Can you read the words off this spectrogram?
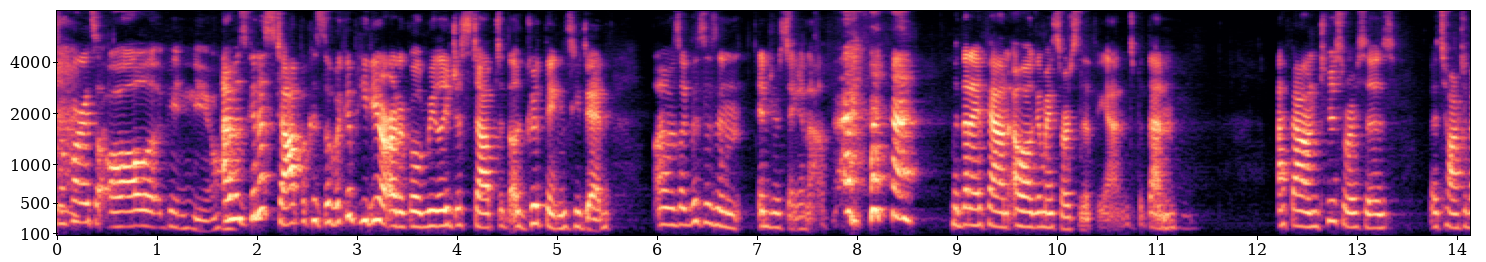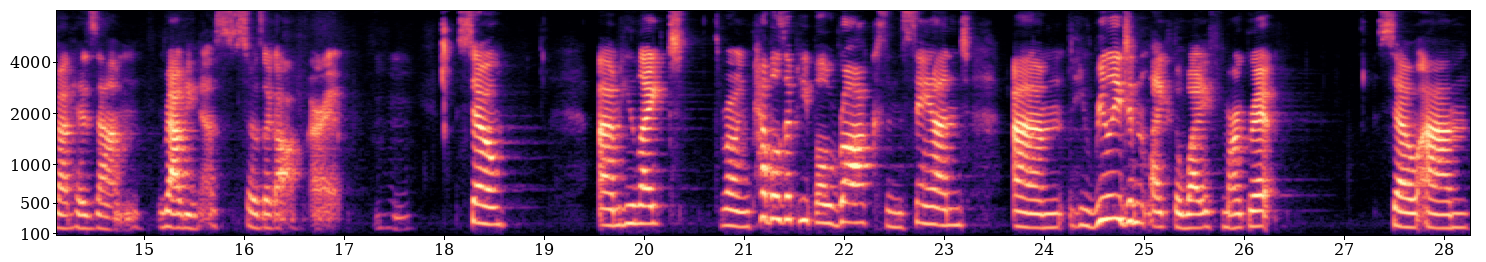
So far, it's all been new. I was gonna stop because the Wikipedia article really just stopped at the good things he did. I was like, this isn't interesting enough. But then I found, oh, I'll get my sources at the end. But then I found two sources that talked about his um, rowdiness. So I was like, oh, all right. Mhm. So um, he liked throwing pebbles at people, rocks, and sand. Um, he really didn't like the wife, Margaret. So um,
